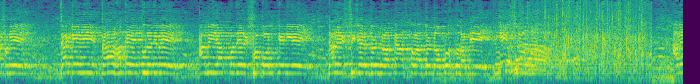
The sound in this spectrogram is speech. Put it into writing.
আসনে যাকে যার হাতে তুলে দেবে আমি আপনাদের সকলকে নিয়ে শীষের জন্য, কাজ করার জন্য প্রস্তুত আছি। আমি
